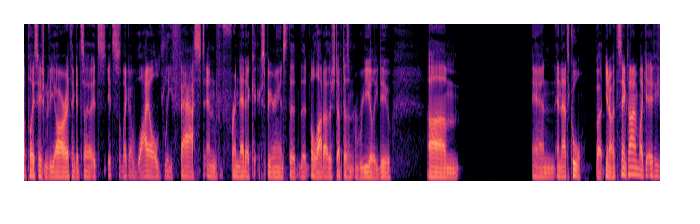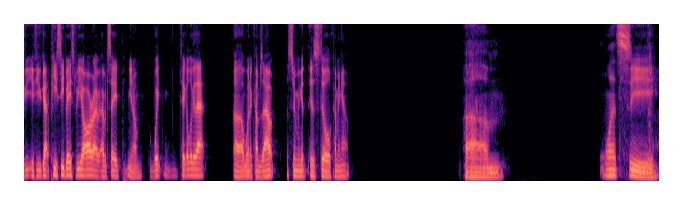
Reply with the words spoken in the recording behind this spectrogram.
a PlayStation VR. I think it's a it's it's like a wildly fast and frenetic experience that that a lot of other stuff doesn't really do. Um, and and that's cool. But you know, at the same time, like if you, if you've got PC based VR, I, I, would say you know wait, take a look at that uh, when it comes out, assuming it is still coming out. Um, let's see.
